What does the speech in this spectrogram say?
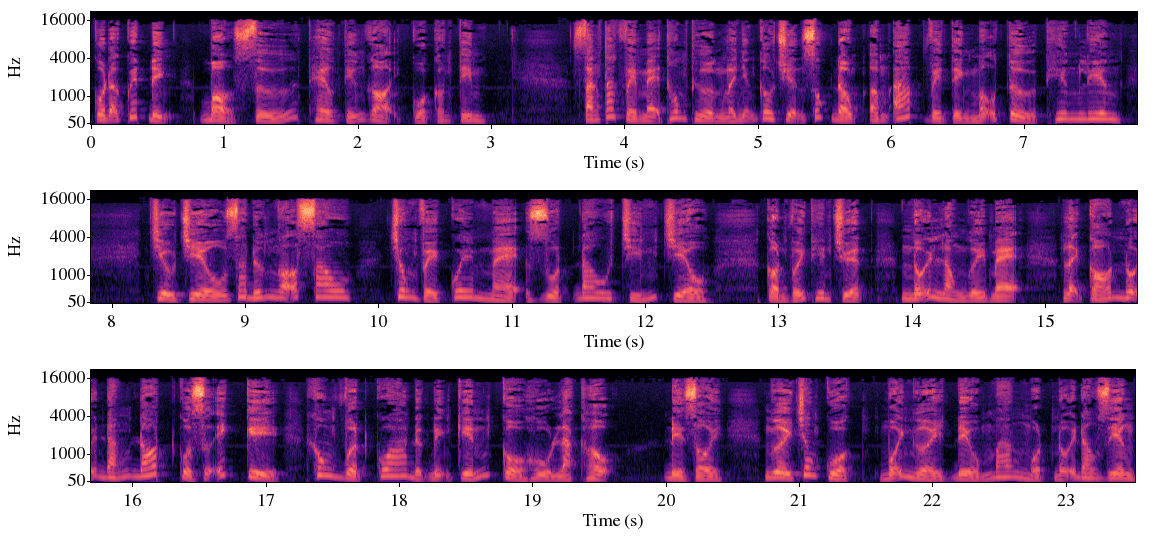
cô đã quyết định bỏ xứ theo tiếng gọi của con tim. Sáng tác về mẹ thông thường là những câu chuyện xúc động ấm áp về tình mẫu tử thiêng liêng. Chiều chiều ra đứng ngõ sau, trông về quê mẹ ruột đau chín chiều. Còn với thiên truyện, nỗi lòng người mẹ lại có nỗi đắng đót của sự ích kỷ không vượt qua được định kiến cổ hủ lạc hậu. Để rồi, người trong cuộc, mỗi người đều mang một nỗi đau riêng,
